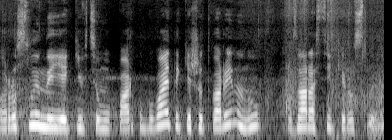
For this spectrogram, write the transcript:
Рослини, які в цьому парку. Буває такі, що тварини, ну зараз тільки рослини.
